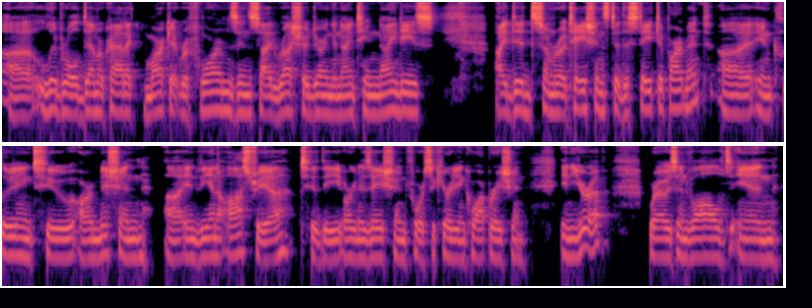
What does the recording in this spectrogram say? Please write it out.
uh, liberal democratic market reforms inside Russia during the 1990s. I did some rotations to the State Department, uh, including to our mission uh, in Vienna, Austria, to the Organization for Security and Cooperation in Europe, where I was involved in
